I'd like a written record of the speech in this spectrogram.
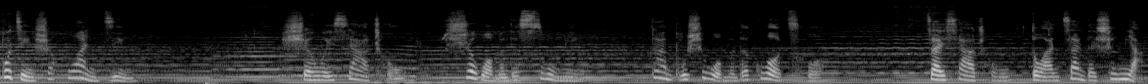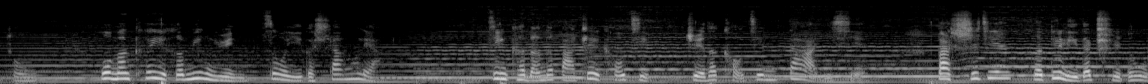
不仅是幻境。身为夏虫，是我们的宿命，但不是我们的过错。在夏虫短暂的生涯中，我们可以和命运做一个商量，尽可能的把这口井掘得口径大一些，把时间和地理的尺度。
